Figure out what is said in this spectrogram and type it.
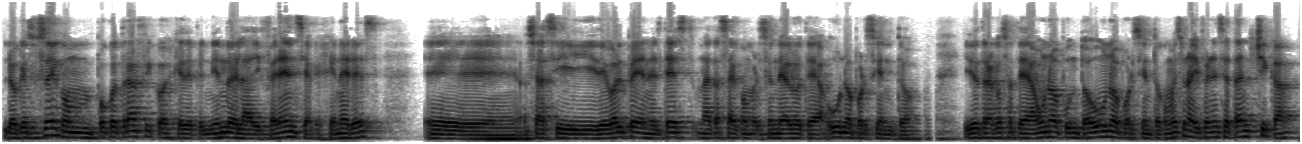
Lo que sucede con poco tráfico es que dependiendo de la diferencia que generes, eh, o sea, si de golpe en el test una tasa de conversión de algo te da 1% y de otra cosa te da 1.1%, como es una diferencia tan chica,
